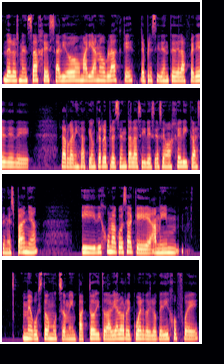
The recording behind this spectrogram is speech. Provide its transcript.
los mensajes salió Mariano Blázquez, el presidente de la FEREDE, de la organización que representa las iglesias evangélicas en España, y dijo una cosa que a mí me gustó mucho, me impactó y todavía lo recuerdo, y lo que dijo fue,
